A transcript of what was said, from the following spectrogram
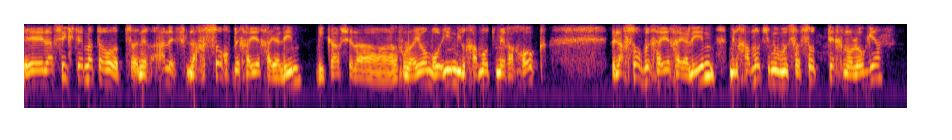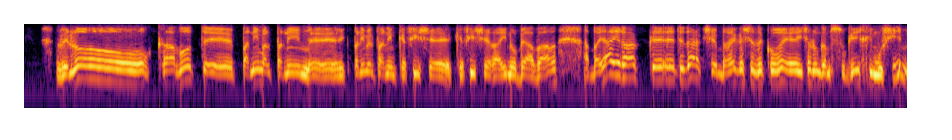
אה, להשיג שתי מטרות. א', לחסוך בחיי חיילים, בעיקר של ה... אנחנו היום רואים מלחמות מרחוק, ולחסוך בחיי חיילים, מלחמות שמבוססות טכנולוגיה, ולא קרבות אה, פנים על פנים, אה, פנים אל פנים כפי, ש, כפי שראינו בעבר. הבעיה היא רק, אה, את יודעת, שברגע שזה קורה, יש לנו גם סוגי חימושים.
